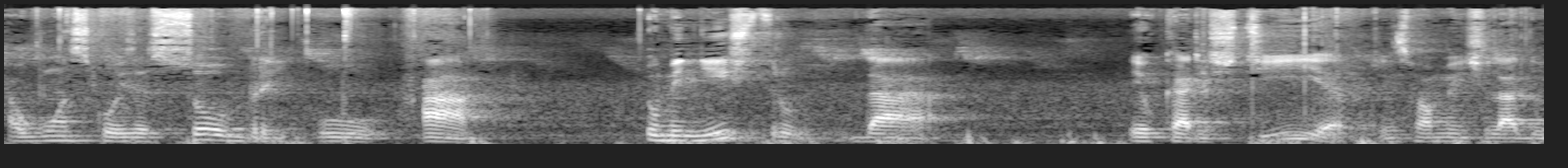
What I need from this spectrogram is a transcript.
algumas coisas sobre o, a, o ministro da Eucaristia, principalmente lá do,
